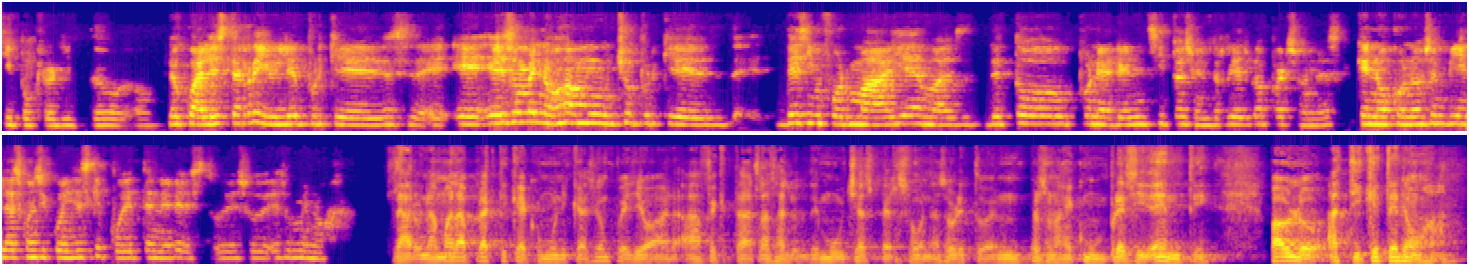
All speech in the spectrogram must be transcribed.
hipoclorito, lo cual es terrible porque eh, eso me enoja mucho porque desinformar y además de todo poner en situación de riesgo a personas que no conocen bien las consecuencias que puede tener esto, eso, eso me enoja. Claro, una mala práctica de comunicación puede llevar a afectar la salud de muchas personas, sobre todo en un personaje como un presidente. Pablo, ¿a ti qué te enoja?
